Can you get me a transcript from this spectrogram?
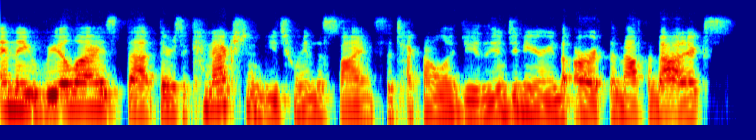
and they realize that there's a connection between the science, the technology, the engineering, the art, the mathematics,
